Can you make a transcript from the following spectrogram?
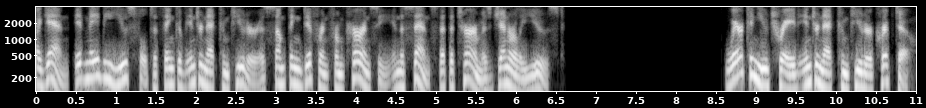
Again, it may be useful to think of Internet Computer as something different from currency in the sense that the term is generally used. Where can you trade Internet Computer crypto?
